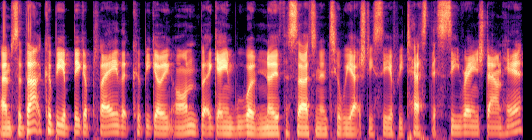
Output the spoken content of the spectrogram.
Um, so that could be a bigger play that could be going on. But again, we won't know for certain until we actually see if we test this C range down here.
